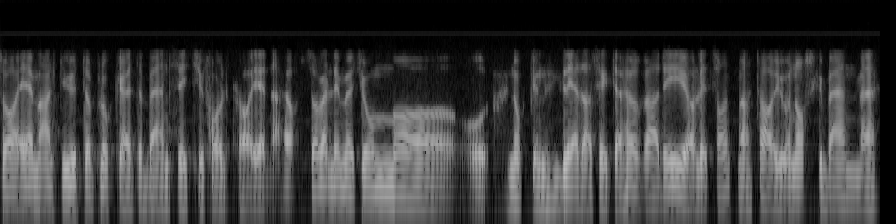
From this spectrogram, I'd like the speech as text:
så er vi alltid ute og plukker etter band som ikke folk har gjerne hørt så veldig mye om. Og, og noen gleder seg til å høre de og litt sånt. Vi tar jo norske band med,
